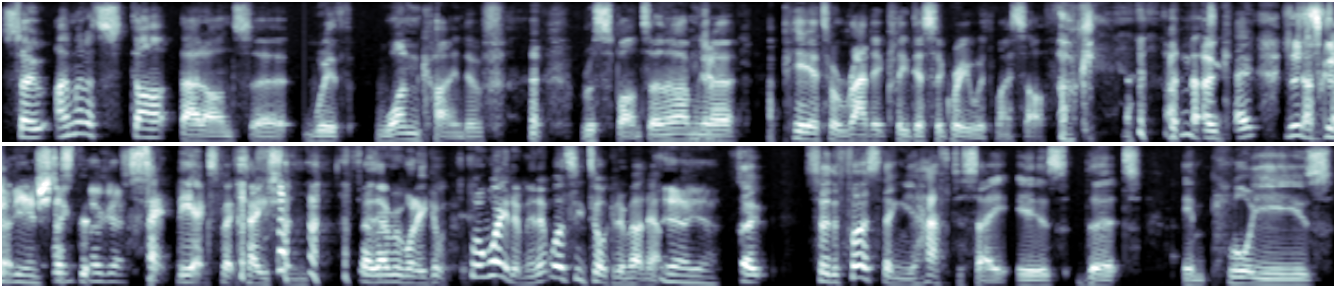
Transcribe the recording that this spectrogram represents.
So I'm going to start that answer with one kind of response, and I'm going to appear to radically disagree with myself. Okay, okay, this is going to be interesting. just Okay, set the expectation so that everybody go. Well, wait a minute. What's he talking about now? yeah, yeah, So, so the first thing you have to say is that employees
